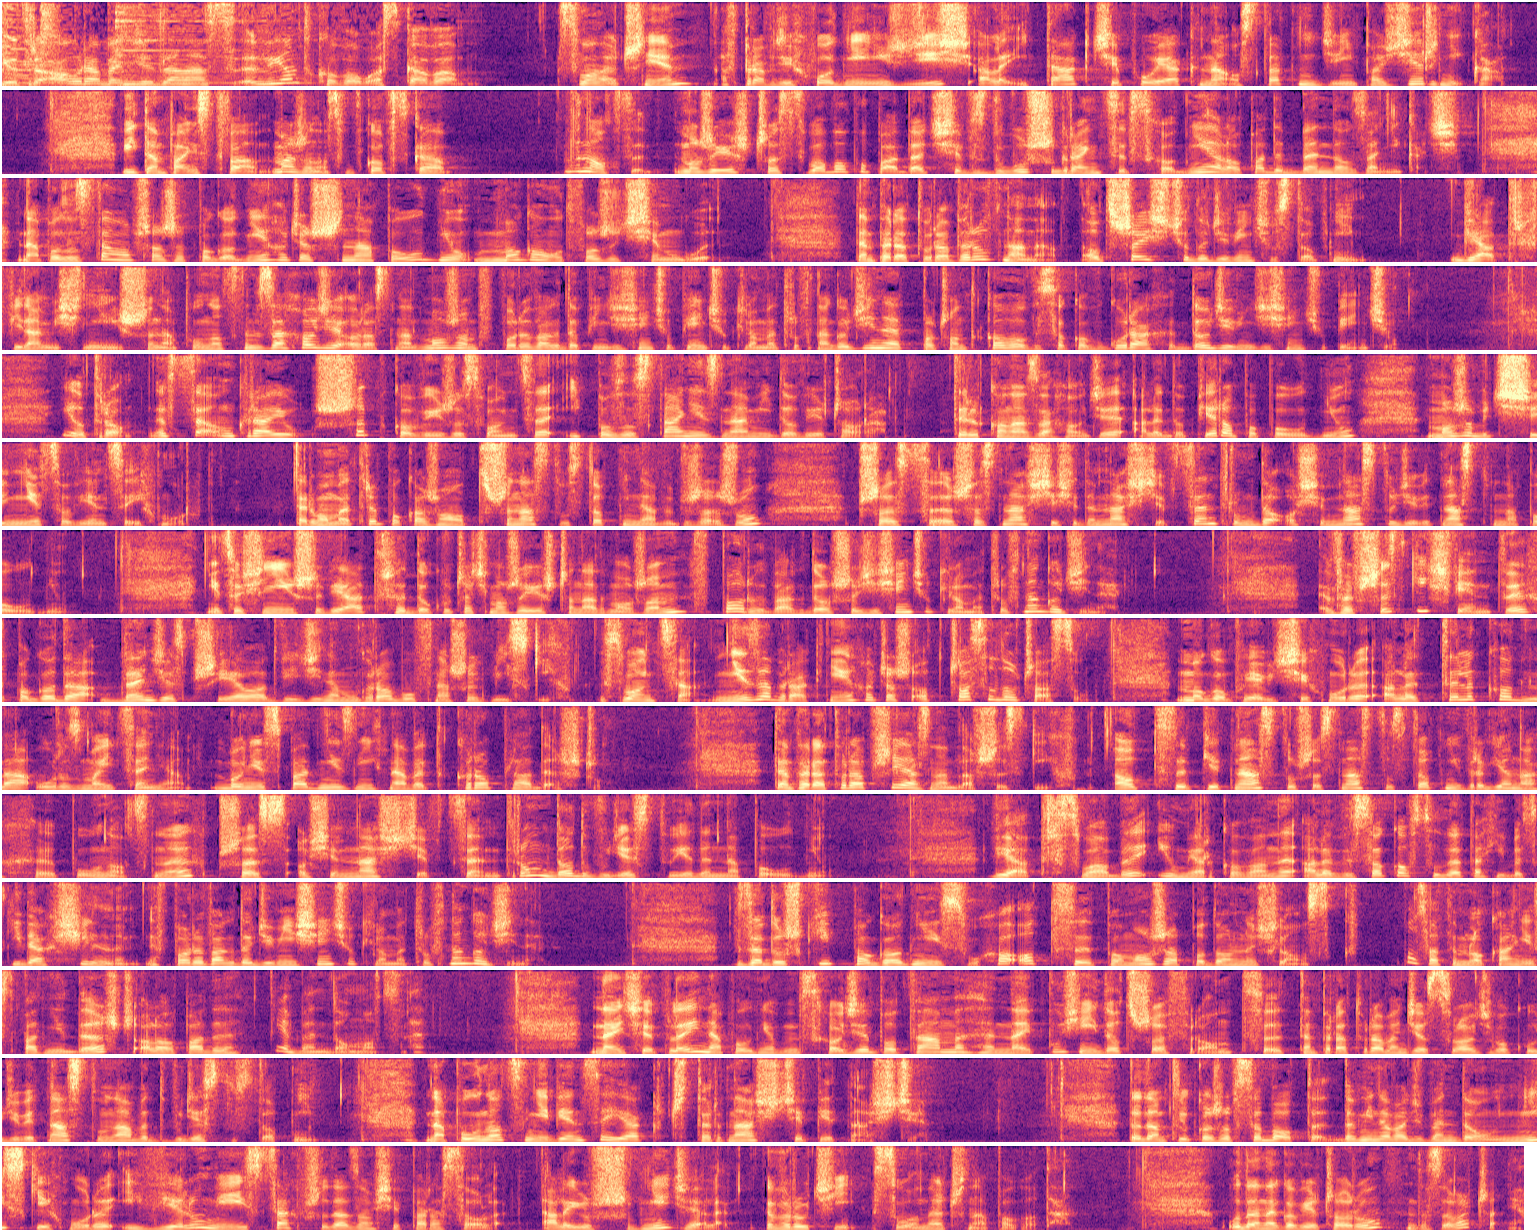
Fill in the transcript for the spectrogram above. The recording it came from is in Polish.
Jutro aura będzie dla nas wyjątkowo łaskawa. Słonecznie, wprawdzie chłodniej niż dziś, ale i tak ciepło jak na ostatni dzień października. Witam Państwa, Marzena Słupkowska. W nocy może jeszcze słabo popadać wzdłuż granicy wschodniej, ale opady będą zanikać. Na pozostałym obszarze pogodnie, chociaż na południu mogą utworzyć się mgły. Temperatura wyrównana od 6 do 9 stopni. Wiatr chwilami silniejszy na północnym zachodzie oraz nad morzem w porywach do 55 km na godzinę, początkowo wysoko w górach do 95. Jutro w całym kraju szybko wyjrzy słońce i pozostanie z nami do wieczora. Tylko na zachodzie, ale dopiero po południu może być nieco więcej chmur. Termometry pokażą od 13 stopni na wybrzeżu, przez 16-17 w centrum do 18-19 na południu. Nieco silniejszy wiatr dokuczać może jeszcze nad morzem w porywach do 60 km na godzinę. We wszystkich świętych pogoda będzie sprzyjała odwiedzinom grobów naszych bliskich. Słońca nie zabraknie, chociaż od czasu do czasu. Mogą pojawić się chmury, ale tylko dla urozmaicenia, bo nie spadnie z nich nawet kropla deszczu. Temperatura przyjazna dla wszystkich. Od 15-16 stopni w regionach północnych, przez 18 w centrum do 21 na południu. Wiatr słaby i umiarkowany, ale wysoko w Sudetach i Beskidach silny, w porywach do 90 km na godzinę. W Zaduszki pogodnie i sucho od Pomorza po Dolny Śląsk. Poza tym lokalnie spadnie deszcz, ale opady nie będą mocne. Najcieplej na południowym wschodzie, bo tam najpóźniej dotrze front. Temperatura będzie oscylować wokół 19, nawet 20 stopni. Na północy nie więcej jak 14-15. Dodam tylko, że w sobotę dominować będą niskie chmury i w wielu miejscach przydadzą się parasole. Ale już w niedzielę wróci słoneczna pogoda. Udanego wieczoru, do zobaczenia.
